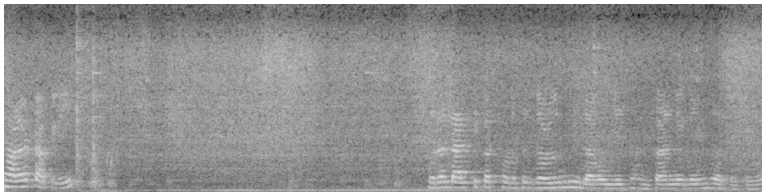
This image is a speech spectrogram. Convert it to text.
हळद टाकली. थोडं लाल तिखट थोडंसं जळून दिला म्हणजे झणकार निघून जातो तेव्हा.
